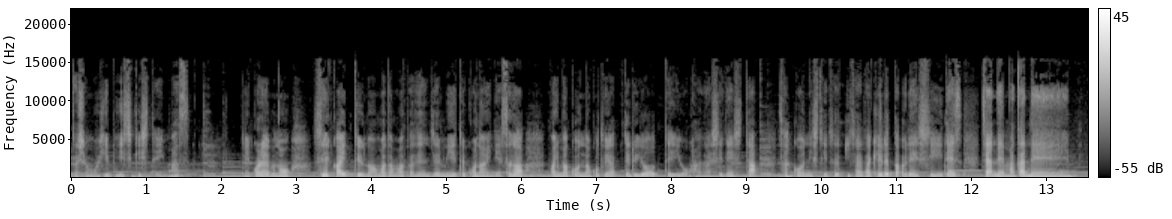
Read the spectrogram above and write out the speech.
私も日々意識しています。これの正解っていうのはまだまだ全然見えてこないんですが、まあ、今こんなことやってるよっていうお話でした。参考にしていただけると嬉しいです。じゃあねまたね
